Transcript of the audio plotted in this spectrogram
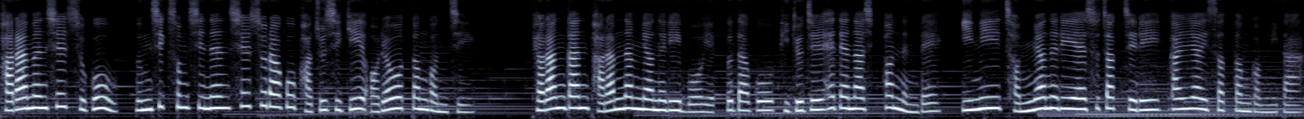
바람은 실수고 음식 솜씨는 실수라고 봐주시기 어려웠던 건지 벼랑간 바람난 며느리 뭐 예쁘다고 비교질 해대나 싶었는데 이미 전 며느리의 수작질이 깔려 있었던 겁니다.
